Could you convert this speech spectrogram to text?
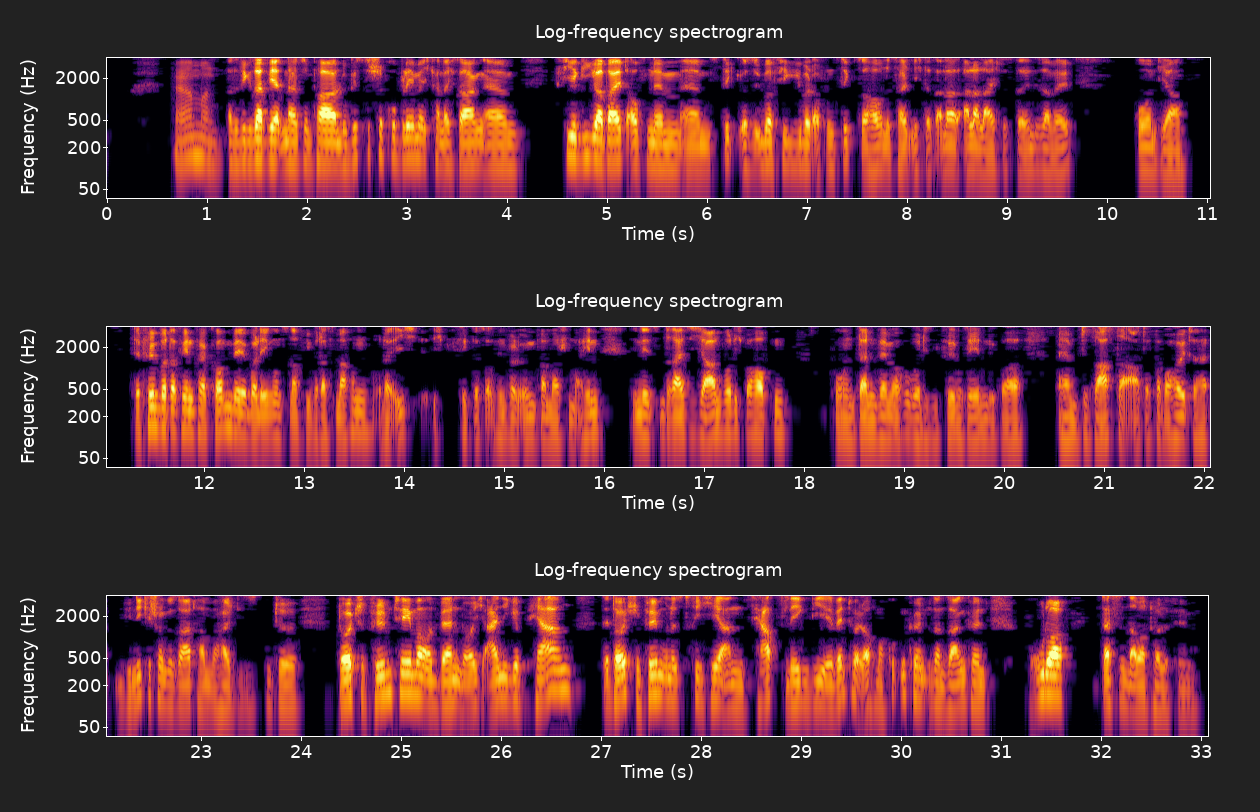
ja, Mann. Also wie gesagt, wir hatten halt so ein paar logistische Probleme. Ich kann euch sagen, ähm, 4 Gigabyte auf einem ähm, Stick, also über 4 Gigabyte auf einem Stick zu hauen, ist halt nicht das aller, allerleichteste in dieser Welt. Und ja, der Film wird auf jeden Fall kommen. Wir überlegen uns noch, wie wir das machen. Oder ich. Ich krieg das auf jeden Fall irgendwann mal schon mal hin. In den nächsten 30 Jahren, würde ich behaupten. Und dann werden wir auch über diesen Film reden, über ähm, Disaster Artist. Aber heute, wie Niki schon gesagt, haben wir halt dieses gute deutsche Filmthema und werden euch einige Perlen der deutschen Filmindustrie hier ans Herz legen, die ihr eventuell auch mal gucken könnt und dann sagen könnt, Bruder, das sind aber tolle Filme.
